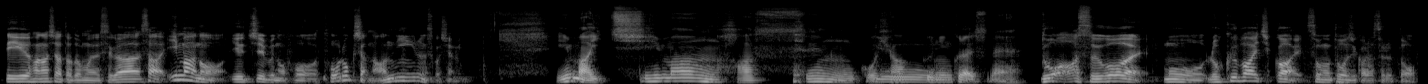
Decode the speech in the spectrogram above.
っていう話だったと思うんですがさあ今の YouTube の方登録者何人いるんですかちなみに？今、1万8500人くらいですね。うわーすごいもう6倍近いその当時からすると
